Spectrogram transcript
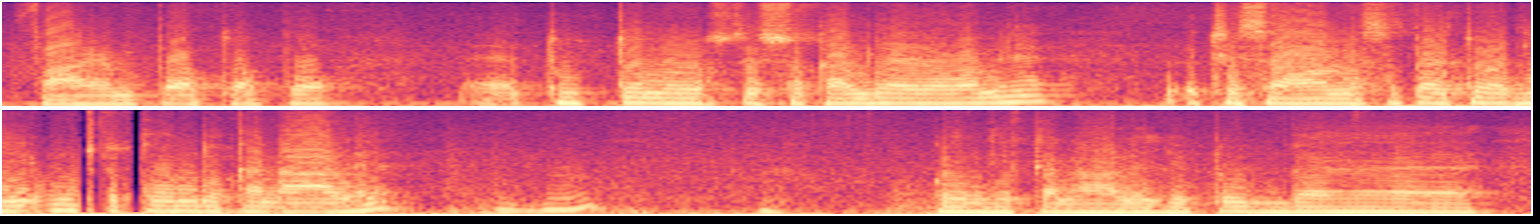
fare un po' troppo eh, tutto nello stesso calderone ci sarà una apertura di un secondo canale mm-hmm. quindi il canale youtube eh,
